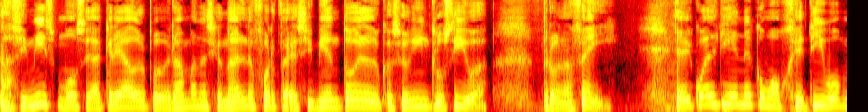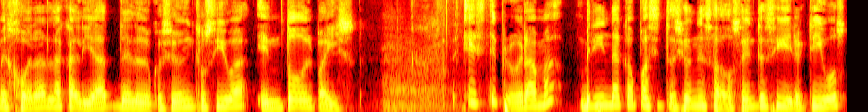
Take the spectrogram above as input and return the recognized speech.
Asimismo, se ha creado el Programa Nacional de Fortalecimiento de la Educación Inclusiva, PRONAFEI, el cual tiene como objetivo mejorar la calidad de la educación inclusiva en todo el país. Este programa brinda capacitaciones a docentes y directivos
